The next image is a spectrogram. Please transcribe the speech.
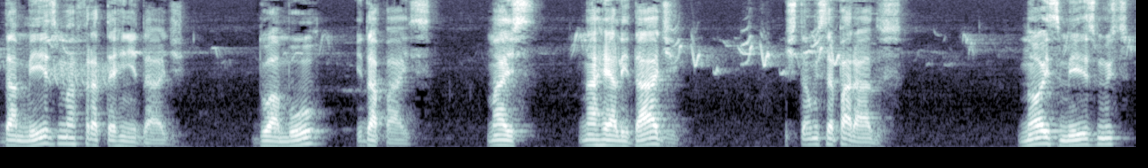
da mesma fraternidade, do amor e da paz. Mas, na realidade, estamos separados. Nós mesmos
